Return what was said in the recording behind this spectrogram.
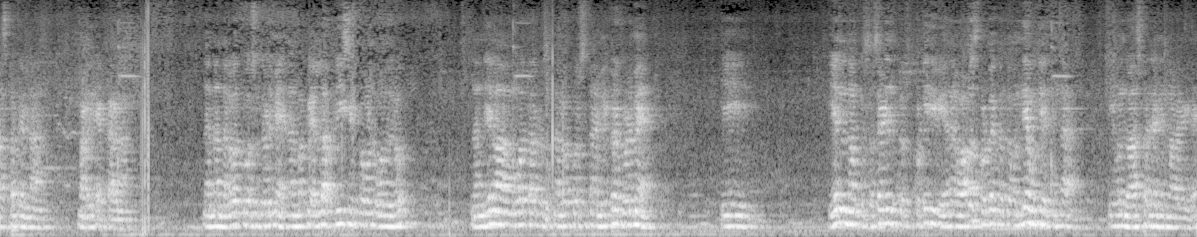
ಆಸ್ಪತ್ರೆಯನ್ನ ಮಾಡೋದಕ್ಕೆ ಕಾರಣ. ನನ್ನ ನಲವತ್ತು ವರ್ಷ ದುಡಿಮೆ ನನ್ನ ಮಕ್ಕಳು ಎಲ್ಲ ಫೀಸ್ ಇಟ್ಕೊಂಡು ಹೋದ್ರು. ನಂದೇನೋ ಮೂವತ್ತಾರು ವರ್ಷ ನಲವತ್ತು ವರ್ಷ ನಮ್ಮಿಬ್ಬರ ದುಡಿಮೆ ಈ ಏನು ನಾವು ಸೊಸೈಟಿಯಿಂದ ಕೊಟ್ಟಿದ್ದೀವಿ, ಅದನ್ನ ವಾಪಸ್ ಕೊಡ್ಬೇಕು ಅಂತ ಒಂದೇ ಉದ್ದೇಶದಿಂದ ಈ ಒಂದು ಆಸ್ಪತ್ರೆ ನಿರ್ಮಾಣ ಆಗಿದೆ.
